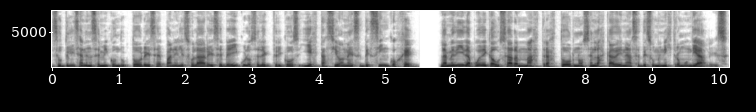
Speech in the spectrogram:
se utilizan en semiconductores, paneles solares, vehículos eléctricos y estaciones de 5G. La medida puede causar más trastornos en las cadenas de suministro mundiales.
